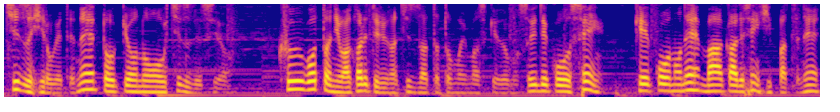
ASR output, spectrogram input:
地図広げてね、東京の地図ですよ。空ごとに分かれてるような地図だったと思いますけども、それでこう線、蛍光のね、マーカーで線引っ張ってね、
